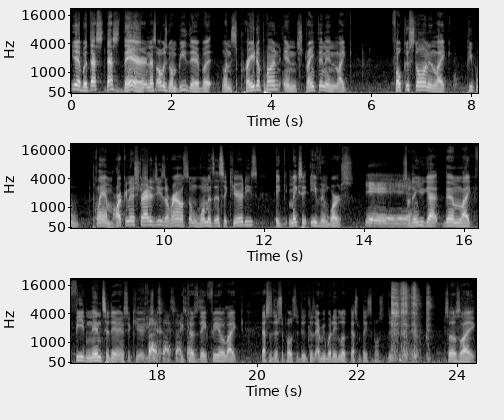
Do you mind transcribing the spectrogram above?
Yeah, but that's that's there and that's always gonna be there. But when it's preyed upon and strengthened and like focused on and like people plan marketing strategies around some woman's insecurities, it makes it even worse. Yeah, yeah, yeah, yeah. So then you got them like feeding into their insecurities Facts, now facts, facts, because they feel like that's what they're supposed to do because everywhere they look, that's what they're supposed to do. so it's like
